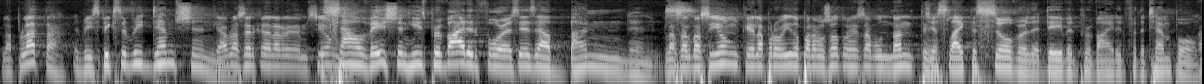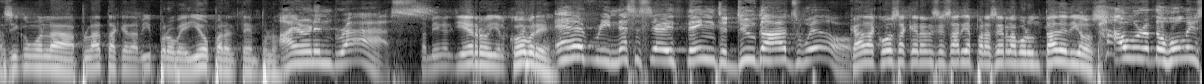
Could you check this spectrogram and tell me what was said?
La plata, he speaks of redemption. que habla acerca de la The redención. salvation he's provided for us is abundant. La salvación que Él ha proveído para nosotros es abundante. Just like the silver that David provided for the temple. Así como la plata que David proveyó para el templo. Iron and brass. También el hierro y el cobre. Every necessary thing to do God's will. Cada cosa que era necesaria para hacer la voluntad de Dios. Power of the Holy Es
